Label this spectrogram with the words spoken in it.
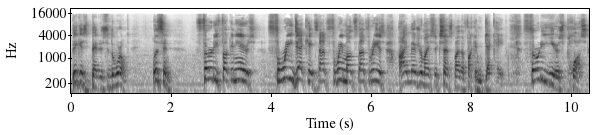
Biggest betters in the world. Listen, 30 fucking years, three decades, not three months, not three years. I measure my success by the fucking decade. 30 years plus,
